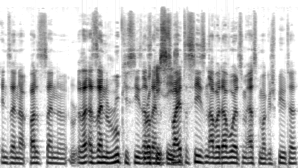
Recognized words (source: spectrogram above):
in seiner, war das seine, also seine Rookie-Season, also Rookie seine Season. zweite Season, aber da, wo er zum ersten Mal gespielt hat,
